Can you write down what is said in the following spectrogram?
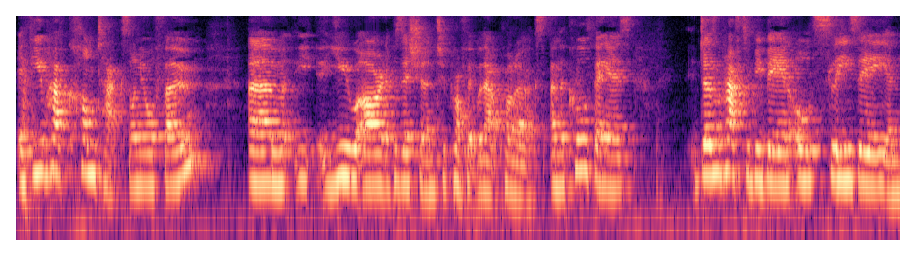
if you have contacts on your phone, um, you are in a position to profit without products. And the cool thing is, it doesn't have to be being all sleazy and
